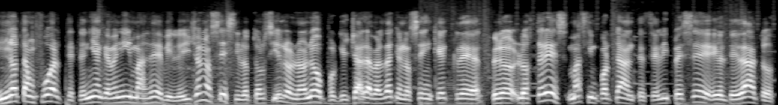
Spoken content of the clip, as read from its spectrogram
no tan fuerte, tenían que venir más débiles. Y yo no sé si lo torcieron o no, porque ya la verdad que no sé en qué creer, pero los tres más importantes, el IPC, el de datos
